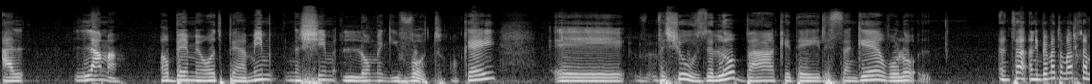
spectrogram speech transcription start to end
על למה הרבה מאוד פעמים נשים לא מגיבות, אוקיי? אה, ושוב, זה לא בא כדי לסנגר, והוא לא... אני, אני באמת אומרת לכם,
